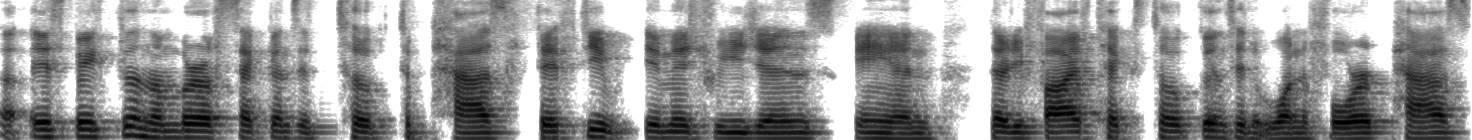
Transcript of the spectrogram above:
Uh, it's basically the number of seconds it took to pass 50 image regions and 35 text tokens in one forward pass.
